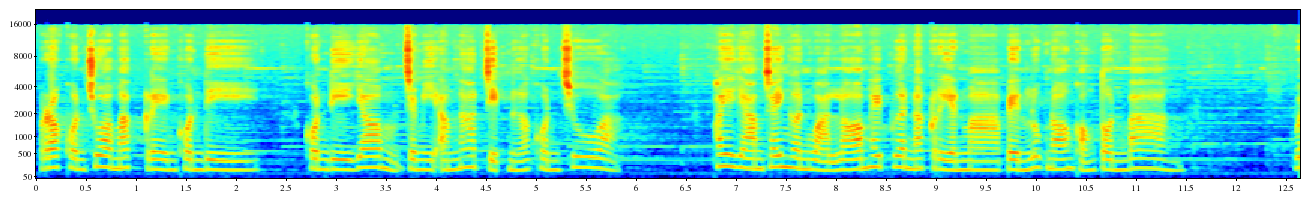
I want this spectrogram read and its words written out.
เพราะคนชั่วมักเกรงคนดี คนดีย่อมจะมีอำนาจจิตเหนือคนชั่ว พยายามใช้เงินหวานล้อมให้เพื่อนนักเรียนมาเป็นลูกน้องของตนบ้าง เว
